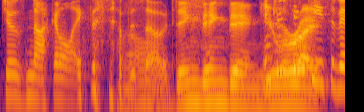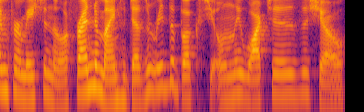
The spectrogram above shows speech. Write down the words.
Joe's not going to like this episode. Ding ding ding. You Interesting were right. piece of information though. A friend of mine who doesn't read the books, she only watches the show,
